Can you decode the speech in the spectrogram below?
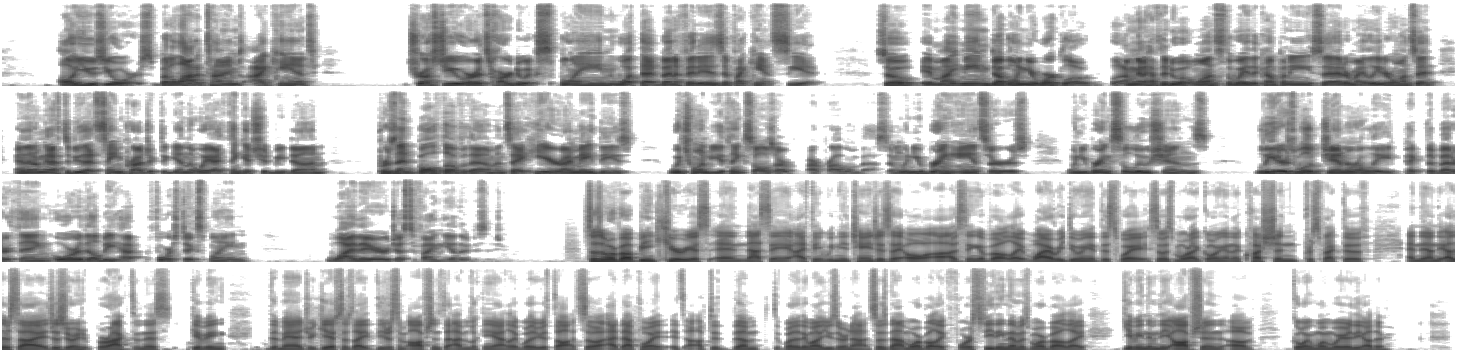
I'll use yours. But a lot of times I can't trust you or it's hard to explain what that benefit is if I can't see it. So it might mean doubling your workload. I'm going to have to do it once the way the company said or my leader wants it. And then I'm going to have to do that same project again the way I think it should be done. Present both of them and say, here, I made these. Which one do you think solves our, our problem best? And when you bring answers, when you bring solutions, leaders will generally pick the better thing or they'll be ha- forced to explain why they are justifying the other decision so it's more about being curious and not saying i think we need to change it say oh i was thinking about like why are we doing it this way so it's more like going on a question perspective and then on the other side it's just your proactiveness giving the manager gifts of like these are some options that i'm looking at like what are your thoughts so at that point it's up to them whether they want to use it or not so it's not more about like force feeding them it's more about like giving them the option of going one way or the other.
